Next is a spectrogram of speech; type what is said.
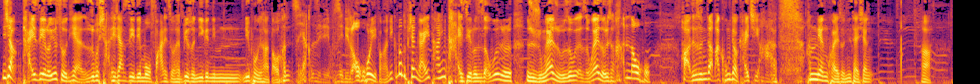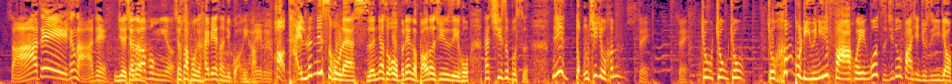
你想太热了，有时候你看，如果夏天家热的没法的时候，比如说你跟你们女朋友哈到很热很热的热的恼火的地方，你根本都不想挨她，因为太热了，肉肉入挨入肉肉挨肉的时候很恼火。好，这个时候你只要把空调开启，哈，很凉快的时候，你才想啊，啥子？想啥子？你就想到耍朋友。想耍朋友，海边上去逛一下对对对。好，太冷的时候呢，是人家说哦，不两个抱到起热火，但其实不是，你动起就很对对，就就就就很不利于你的发挥。我自己都发现，就是一定要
